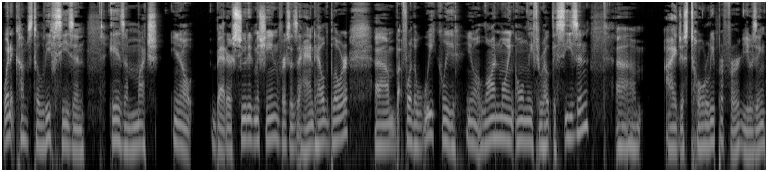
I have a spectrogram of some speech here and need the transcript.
when it comes to leaf season is a much, you know, better suited machine versus a handheld blower. Um, but for the weekly, you know, lawn mowing only throughout the season, um, I just totally preferred using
